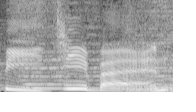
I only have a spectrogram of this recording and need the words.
笔记本。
